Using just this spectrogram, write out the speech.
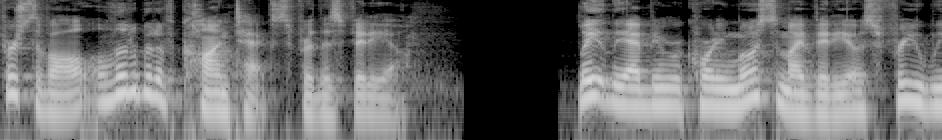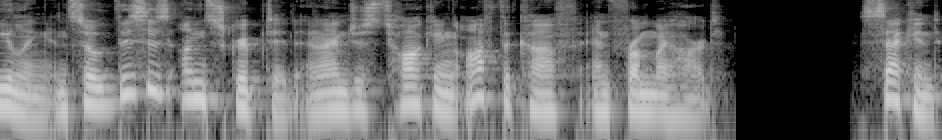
First of all, a little bit of context for this video. Lately, I've been recording most of my videos freewheeling, and so this is unscripted and I'm just talking off the cuff and from my heart. Second,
